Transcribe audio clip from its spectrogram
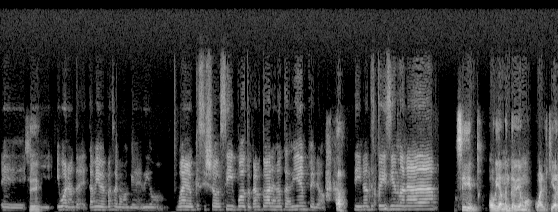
Eh, y, y, bueno, también me pasa como que digo, bueno, qué sé yo, sí, puedo tocar todas las notas bien, pero si no te estoy diciendo nada. Sí, obviamente, digamos, cualquier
